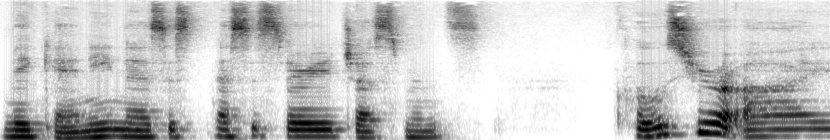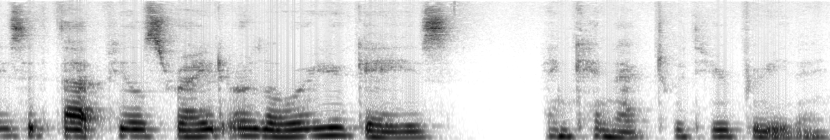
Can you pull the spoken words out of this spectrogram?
Make any necessary adjustments. Close your eyes if that feels right, or lower your gaze and connect with your breathing.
